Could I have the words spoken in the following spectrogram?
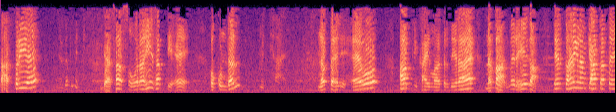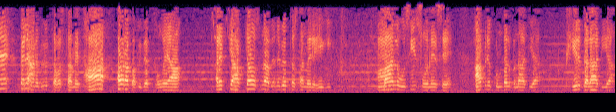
तात्पर्य है, जगत मिथ्या जैसा सोना ही सत्य है, वो कुंडल मिथ्या है। न पहले है वो, अब दिखाई मात्र दे रहा है, न बाद में रहेगा। लेकिन कहने के लिए हम क्या करते हैं? पहले अनभिव्यक्त अवस्था में था और अब अभिव्यक्त हो गया। अरे क्या क्या उसमें अभिव्यक्त अवस्था में रहेगी? मान लो उसी सोने से आपने कुंडल बना दिया, फिर गला दिया,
